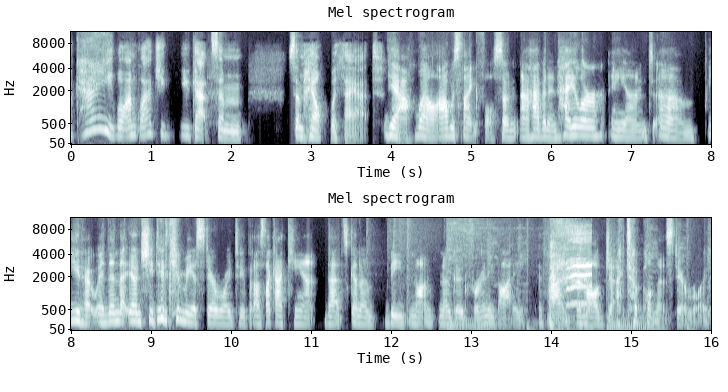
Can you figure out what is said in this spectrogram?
okay, well, I'm glad you you got some some help with that. yeah, well, I was thankful. So I have an inhaler and um, you know, and then that and she did give me a steroid too, but I was like, I can't, that's gonna be not no good for anybody if I am all jacked up on that steroid.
